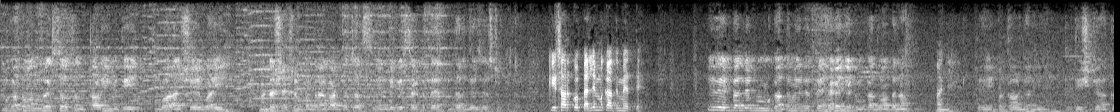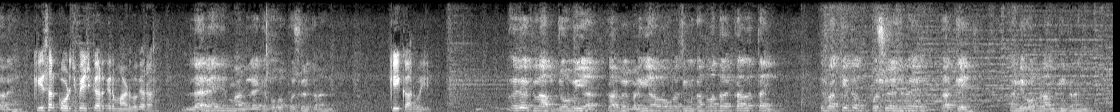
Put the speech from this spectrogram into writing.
ਮੁਕੱਦਮਾ ਨੰਬਰ 147 ਮਿਤੀ 12622 ਅੰਡਰ ਸੈਕਸ਼ਨ 1585 ਐਨਡੀਪੀ ਸੈਕਟ ਤਹਿਤ ਦਰਜ ਰਜਿਸਟਰ ਕੀਤਾ ਕੀ ਸਰ ਕੋਈ ਪਹਿਲੇ ਮੁਕੱਦਮੇ ਤੇ? ਇਹਦੇ ਪਹਿਲੇ ਮੁਕੱਦਮੇ ਦੇ ਉੱਤੇ ਹੈਗਾ ਜੀ ਇੱਕ ਮੁਕੱਦਮਾ ਪਹਿਲਾਂ। ਹਾਂਜੀ। ਤੇ ਪੜਤਾਲ ਜਾਰੀ ਹੈ ਤਫਤੀਸ਼ ਕਰ ਰਹੇ ਹਾਂ ਕੀ ਸਰ ਕੋਰਟ 'ਚ ਪੇਸ਼ ਕਰਕੇ ਰਿਮਾਂਡ ਵਗੈਰਾ ਲੈ ਰਹੇ ਜੀ ਮੰਨ ਲੈ ਕੇ ਤਾਂ ਹੋਰ ਪੁੱਛਗਿੱਛ ਕਰਾਂਗੇ। ਕੀ ਕਾਰਵਾਈ ਹੈ? ਇਹਦੇ ਖਿਲਾਫ ਜੋ ਵੀ ਆ ਕਾਰਵਾਈ ਬਣੀ ਆ ਉਹ ਅਸੀਂ ਮੁਕੱਦਮਾ ਦਰਜ ਕਰ ਦਿੱਤਾ ਜੀ। ਤੇ ਬਾਕੀ ਇਹ ਤਾਂ ਪੁੱਛਗਿੱਛ ਨੇ ਕਰਕੇ ਅਗਲੀ ਹੋਰ ਬਰਾਮਦਗੀ ਕਰਾਂਗੇ?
